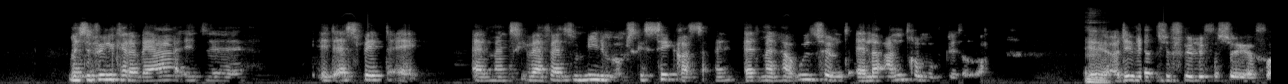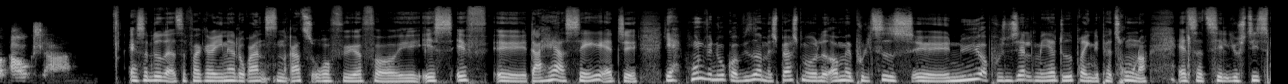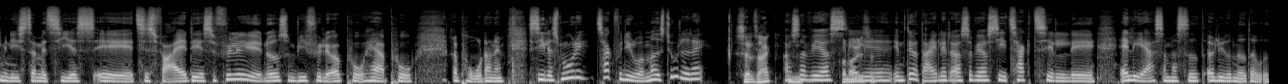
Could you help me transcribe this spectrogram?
Men selvfølgelig kan der være et, øh, et aspekt af, at man skal, i hvert fald som minimum skal sikre sig, at man har udtømt alle andre muligheder. Mm. Øh, og det vil jeg selvfølgelig forsøge at få afklaret. Altså lød det altså fra Karina Lorentzen, retsordfører for øh, SF, øh, der her sagde, at øh, ja, hun vil nu gå videre med spørgsmålet om øh, politiets øh, nye og potentielt mere dødbringende patroner, altså til justitsminister Mathias øh, Tesfaye. Det er selvfølgelig noget, som vi følger op på her på reporterne. Silas Moody, tak fordi du var med i studiet i dag. Selv tak. Og så vil jeg også sige, Fornøjelse. øh, jamen det var dejligt, og så vil jeg også sige tak til øh, alle jer, som har siddet og lyttet med derude.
